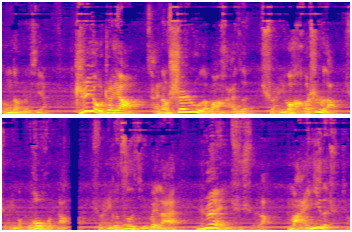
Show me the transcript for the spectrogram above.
等等这些。只有这样才能深入的帮孩子选一个合适的，选一个不后悔的。选一个自己未来愿意去学的、满意的学校。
